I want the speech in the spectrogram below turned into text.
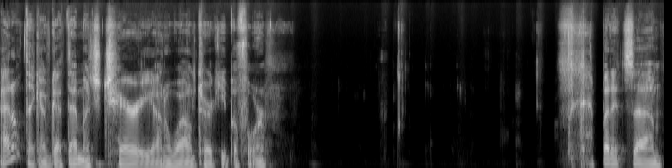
I don't think I've got that much cherry on a wild turkey before. But it's um,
